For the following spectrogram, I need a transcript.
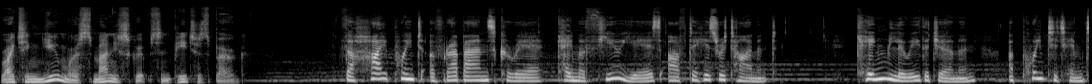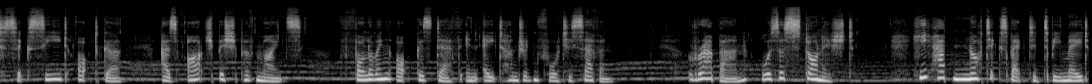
writing numerous manuscripts in Petersberg. The high point of Raban's career came a few years after his retirement. King Louis the German appointed him to succeed Otger as Archbishop of Mainz following Otger's death in 847. Raban was astonished. He had not expected to be made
